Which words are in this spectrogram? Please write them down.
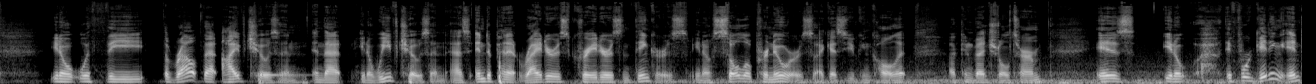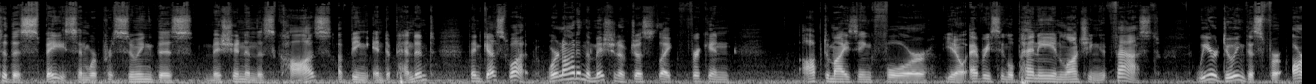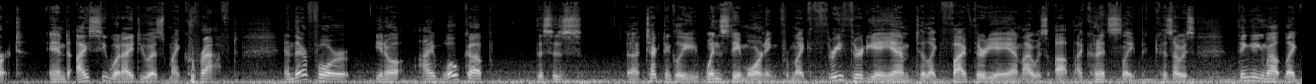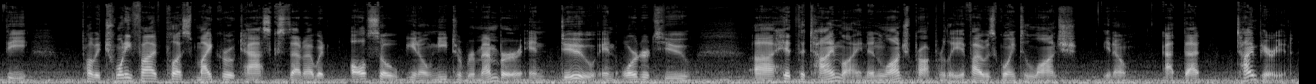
you know, with the the route that I've chosen and that you know we've chosen as independent writers, creators, and thinkers, you know, solopreneurs, I guess you can call it a conventional term, is you know, if we're getting into this space and we're pursuing this mission and this cause of being independent, then guess what? We're not in the mission of just like freaking optimizing for, you know, every single penny and launching it fast. We are doing this for art. And I see what I do as my craft. And therefore, you know, I woke up, this is uh, technically Wednesday morning from like 3:30 a.m. to like 5:30 a.m. I was up. I couldn't sleep because I was thinking about like the probably 25 plus micro tasks that I would also, you know, need to remember and do in order to uh, hit the timeline and launch properly if I was going to launch, you know, at that time period.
